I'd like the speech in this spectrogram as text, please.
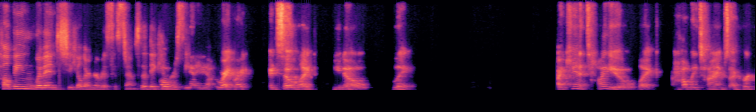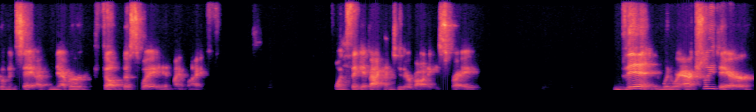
Helping women to heal their nervous system so that they can oh, receive. Yeah, yeah, right, right. And so, like, you know, like I can't tell you like how many times I heard women say, I've never felt this way in my life. Once they get back into their bodies, right? Then, when we're actually there,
